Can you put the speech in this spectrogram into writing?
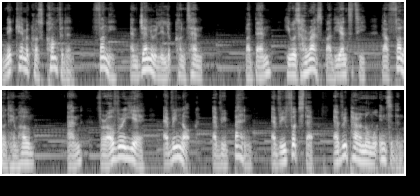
Nick came across confident, funny, and generally looked content. But then he was harassed by the entity that followed him home, and for over a year, every knock, every bang, every footstep, every paranormal incident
